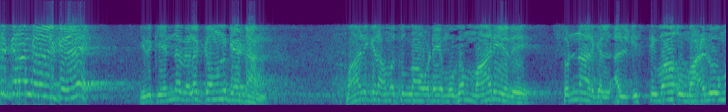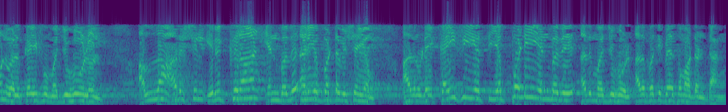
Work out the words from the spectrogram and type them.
இருக்கிறாங்கிறது இருக்குது. இதுக்கு என்ன விளக்கம்னு கேட்டாங்க. மாலிக் ரஹமத்துல்லாவுடைய முகம் மாறியது. சொன்னார்கள் அல் இஸ்திவா மஅலூமுன் வல் கைஃபு மஜ்ஹூலுன். அல்லாஹ் அரிசில் இருக்கிறான் என்பது அறியப்பட்ட விஷயம். அதனுடைய கைஃபியத் எப்படி என்பது அது மஜ்ஹூல். அதை பத்தி பேச மாட்டேன்ட்டாங்க.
